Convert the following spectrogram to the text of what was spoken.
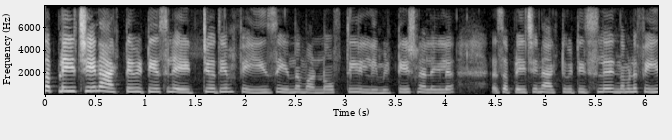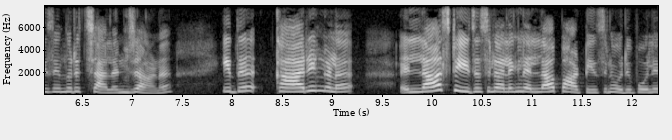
സപ്ലൈ ചെയിൻ ആക്ടിവിറ്റീസിൽ ഏറ്റവും അധികം ഫേസ് ചെയ്യുന്ന വൺ ഓഫ് ദി ലിമിറ്റേഷൻ അല്ലെങ്കിൽ സപ്ലൈ ചെയിൻ ആക്ടിവിറ്റീസിൽ നമ്മൾ ഫേസ് ചെയ്യുന്ന ഒരു ചലഞ്ചാണ് ഇത് കാര്യങ്ങൾ എല്ലാ സ്റ്റേജസിലും അല്ലെങ്കിൽ എല്ലാ പാർട്ടീസിനും ഒരുപോലെ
